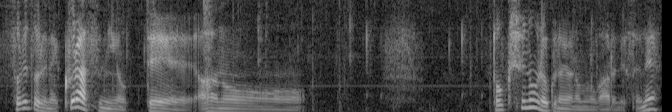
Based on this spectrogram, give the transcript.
それぞれねクラスによってあのー、特殊能力のようなものがあるんですよね。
